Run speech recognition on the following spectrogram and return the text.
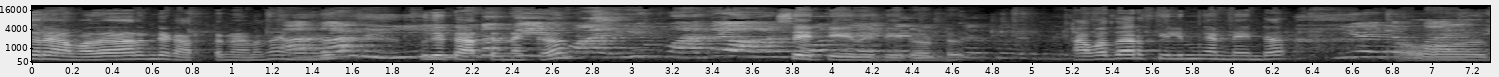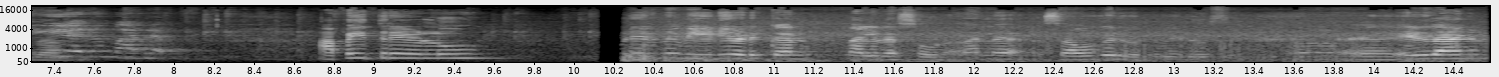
സാറേ അവതാറിന്റെ കർട്ടനാണ് പുതിയ കർട്ടനൊക്കെ. സെറ്റ് ചെയ്തിട്ടുണ്ട് അവതാർ ഫിലിം കണ്ടതിന്റെ ഇതാണ് അപ്പം ഇത്രയേ ഉള്ളൂ. ഇവിടെ ഇരുന്ന് വീഡിയോ എടുക്കാൻ നല്ല രസമാണ് നല്ല സൗകര്യമുണ്ട് വീഡിയോസ് എഴുതാനും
